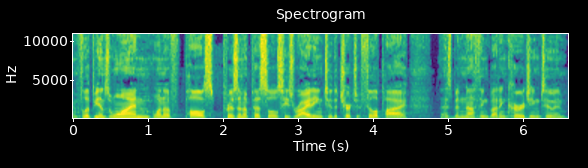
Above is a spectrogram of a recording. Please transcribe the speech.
In Philippians 1, one of Paul's prison epistles, he's writing to the church at Philippi that has been nothing but encouraging to him.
